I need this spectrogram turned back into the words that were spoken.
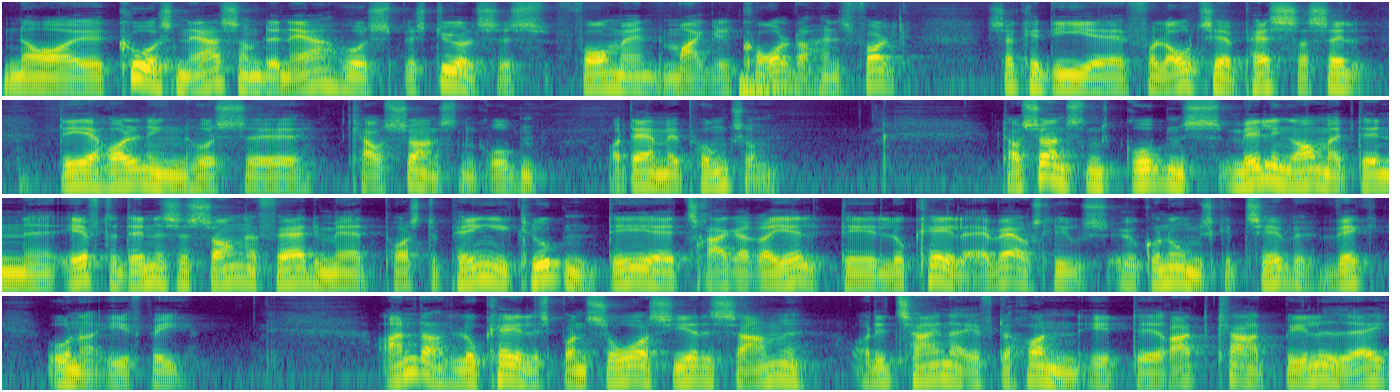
Når øh, kursen er, som den er hos bestyrelsesformand Michael Kort og hans folk, så kan de øh, få lov til at passe sig selv. Det er holdningen hos øh, Claus Sørensen-gruppen, og dermed punktum. Claus Sørensen-gruppens melding om, at den øh, efter denne sæson er færdig med at poste penge i klubben, det øh, trækker reelt det lokale erhvervslivs økonomiske tæppe væk under EFB. Andre lokale sponsorer siger det samme, og det tegner efterhånden et øh, ret klart billede af,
